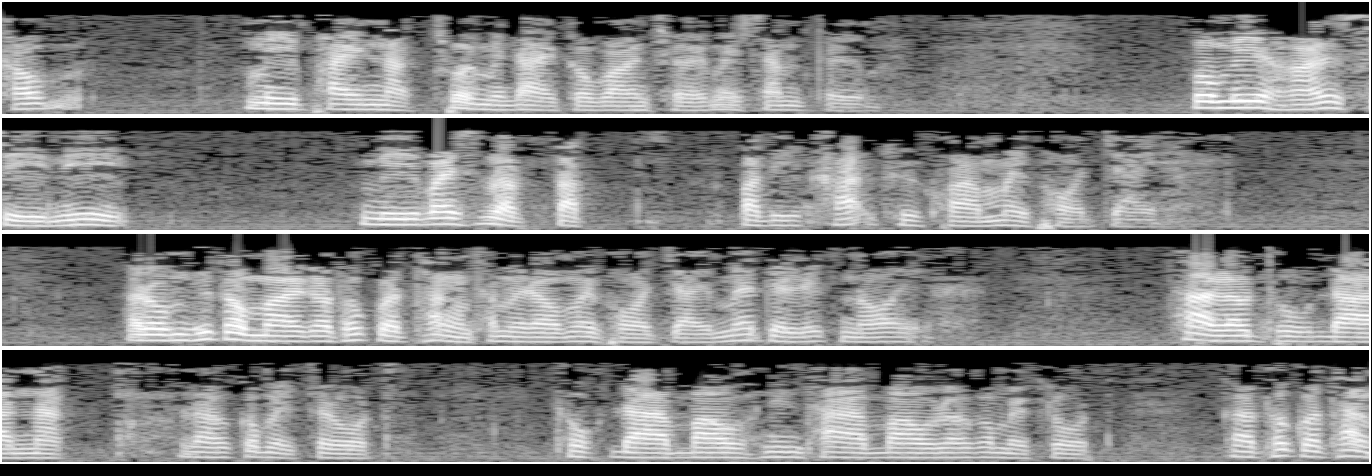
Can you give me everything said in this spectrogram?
เขามีภัยหนักช่วยไม่ได้ก็วางเฉยไม่ซ้ำเติมพรมีหารสี่นี้มีไว้สำหรับตัดปฏิฆะคือความไม่พอใจ อารมณ์ที่เข้ามากระทบกระทั่งทำให้เราไม่พอใจ แม้แต่เล็กน้อย ถ้าเราถูกด่าหนัก เราก็ไม่โกรธ ถูกด่าเบา นินทาเบาเราก็ไม่โกรธกระทบกระทั่ง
